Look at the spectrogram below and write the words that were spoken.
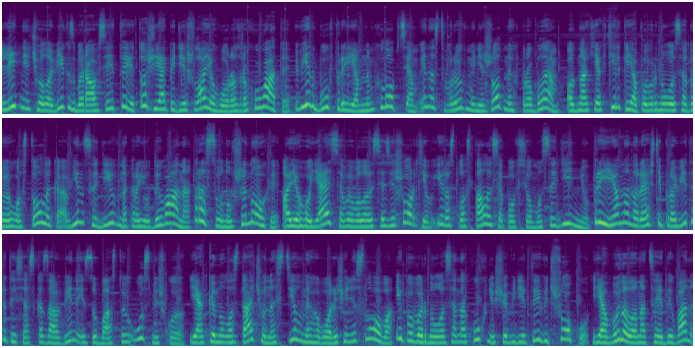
Літній чоловік збирався йти, тож я підійшла його розрахувати. Він був приємним хлопцем і не створив мені жодних проблем. Однак, як тільки я повернулася до його столика, він сидів на краю дивана, розсунувши ноги, а його яйця вивалилися зі шортів і розпласталися по всьому сидінню. Приємно нарешті провітритися, сказав він із зубастою усмішкою. Я кинула здачу на стіл, не говорячи ні слова, і повернулася на кухню, щоб відійти від шоку. Я вилила на цей диван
